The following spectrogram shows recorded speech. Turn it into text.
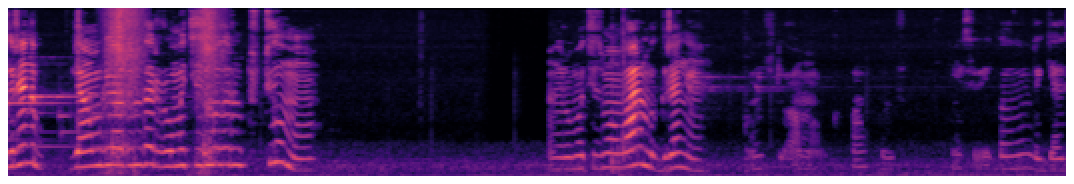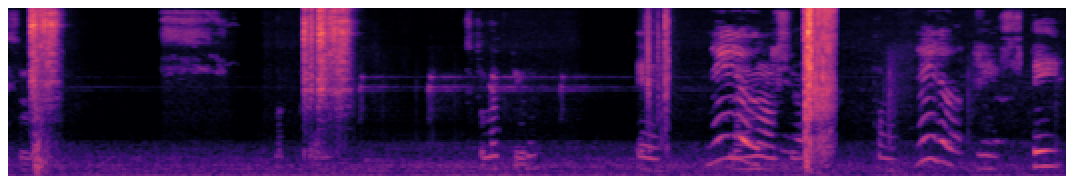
Granny yağmur yağdığında romatizmalarını tutuyor mu? Hani romatizman var mı Granny? Üstü ama kapan konuş. Neyse yakalanalım da gelsin bak. Bak yani. Salak diyorum. E, Neyle atıyor? Tamam. Neyle atıyor? Bey.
